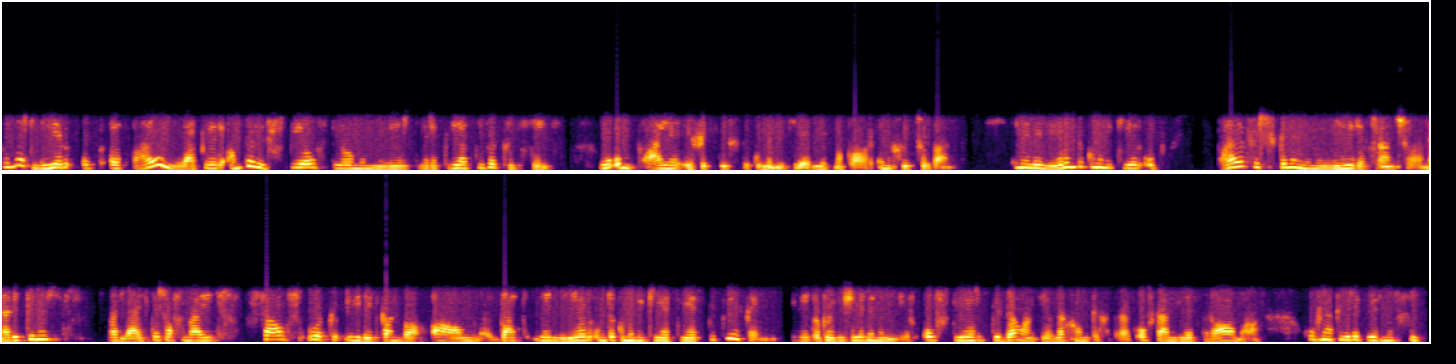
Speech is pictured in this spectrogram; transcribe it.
kinders leer op 'n baie lekker amper speelspeel manier deur 'n kreatiewe proses hoe om baie effektief te kommunikeer met mekaar in groepsverband. En hulle leer om te kommunikeer op baie verskillende maniere, Franswa. Nou die kinders wat luister sal vir my self ook, jy weet, kan beamoen dat jy leer om te kommunikeer deur te teken. Jy weet op 'n visuele manier of deur te dans, jou liggaam te gebruik of dan deur drama of natuurlik deur musiek.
